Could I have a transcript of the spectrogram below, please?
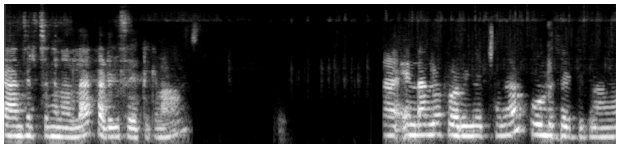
காஞ்சிருச்சுங்க நல்லா கடுகு சேர்த்துக்கலாம். எல்லாமே பொருள் வச்சுங்க பூண்டு சேர்த்துக்கலாங்க.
